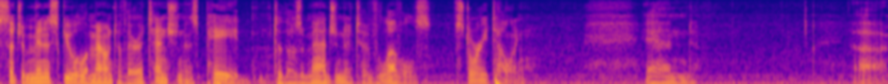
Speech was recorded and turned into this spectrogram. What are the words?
such a minuscule amount of their attention is paid to those imaginative levels of storytelling, and uh,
